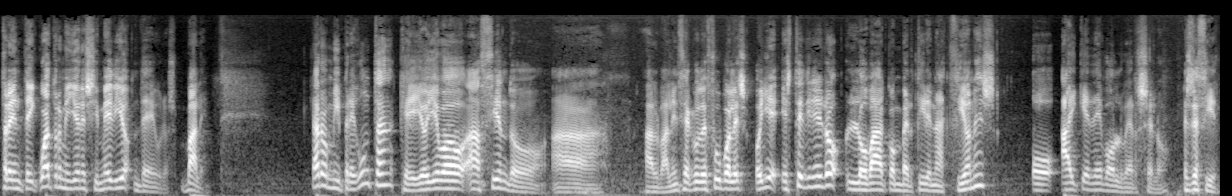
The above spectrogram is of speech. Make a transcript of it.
34 millones y medio de euros. Vale. Claro, mi pregunta que yo llevo haciendo a, al Valencia Club de Fútbol es, oye, ¿este dinero lo va a convertir en acciones o hay que devolvérselo. Es decir,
